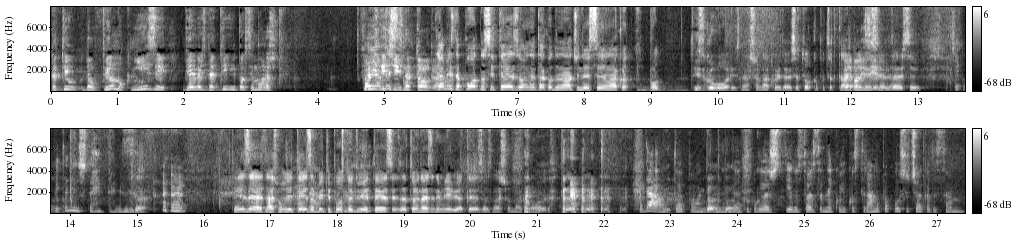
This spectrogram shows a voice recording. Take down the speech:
da ti, u- da u filmu, knjizi, gdje je već da ti ipak se moraš Pa ja mislim- iznad toga. Ja mislim da podnosi tezu, ali ne tako da način da je se onako bo- izgovori, znaš, onako i da je se toliko pocrtava. Verbalizira, Mislim da. da je se, Ček, pitanje je šta je teza. da. Teza je, znaš, može i teza biti, postoje dvije teze, zato je najzanimljivija teza, znaš, onako. Pa da, to je poanta. Da, da. da. ti pogledaš jednu stvar sa nekoliko strana, pa puši čeka da sam...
